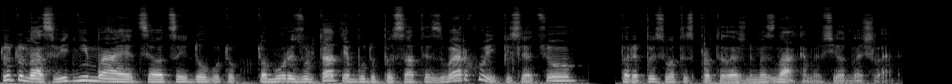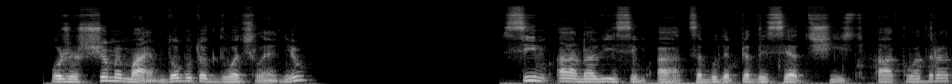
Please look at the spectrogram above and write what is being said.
Тут у нас віднімається оцей добуток, тому результат я буду писати зверху і після цього переписувати з протилежними знаками всі одночлени. Отже, що ми маємо? Добуток двочленів. 7а на 8а це буде 56а квадрат.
